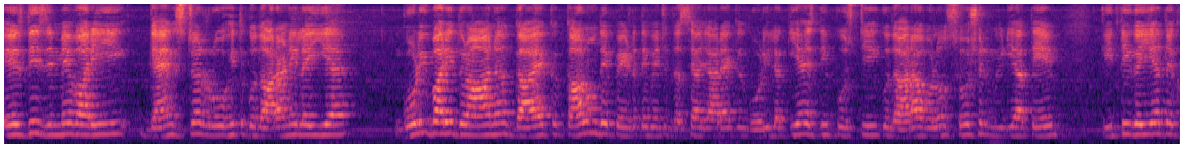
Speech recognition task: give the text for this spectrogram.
ਇਸ ਦੀ ਜ਼ਿੰਮੇਵਾਰੀ ਗੈਂਗਸਟਰ ਰੋਹਿਤ ਗੁਦਾਰਾ ਨੇ ਲਈ ਹੈ। ਗੋਲੀਬਾਰੀ ਦੌਰਾਨ ਗਾਇਕ ਕਾਲੋਂ ਦੇ ਪੇਟ ਦੇ ਵਿੱਚ ਦੱਸਿਆ ਜਾ ਰਿਹਾ ਹੈ ਕਿ ਗੋਲੀ ਲੱਗੀ ਹੈ ਇਸ ਦੀ ਪੁਸ਼ਟੀ ਗੁਦਾਰਾ ਵੱਲੋਂ ਸੋਸ਼ਲ ਮੀਡੀਆ ਤੇ ਕੀਤੀ ਗਈ ਹੈ ਤੇ ਇੱਕ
